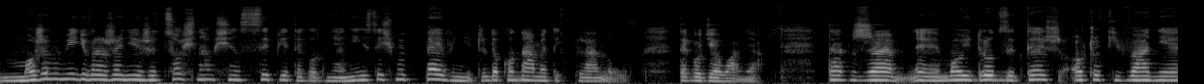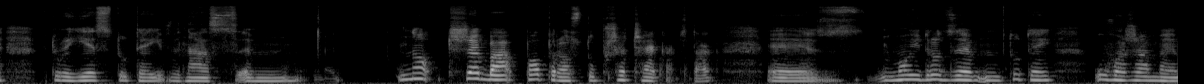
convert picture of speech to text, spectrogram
Możemy mieć wrażenie, że coś nam się sypie tego dnia. Nie jesteśmy pewni, czy dokonamy tych planów, tego działania. Także, moi drodzy, też oczekiwanie, które jest tutaj w nas, no, trzeba po prostu przeczekać, tak? Moi drodzy, tutaj uważamy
